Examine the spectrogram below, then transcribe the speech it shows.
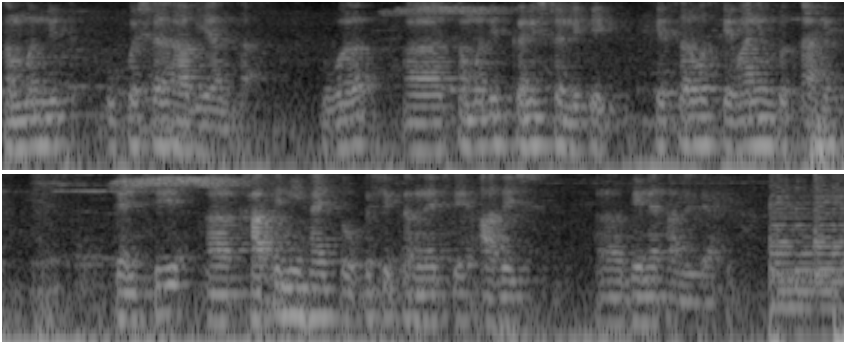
संबंधित उपशहर अभियंता व संबंधित कनिष्ठ लिपिक हे सर्व सेवानिवृत्त आहेत त्यांची खातेनिहाय चौकशी करण्याचे आदेश देण्यात आलेले आहेत.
